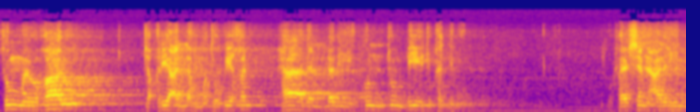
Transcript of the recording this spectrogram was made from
ثم يقال تقريعا لهم وتوبيخا هذا الذي كنتم به تكذبون. فيجتمع عليهم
